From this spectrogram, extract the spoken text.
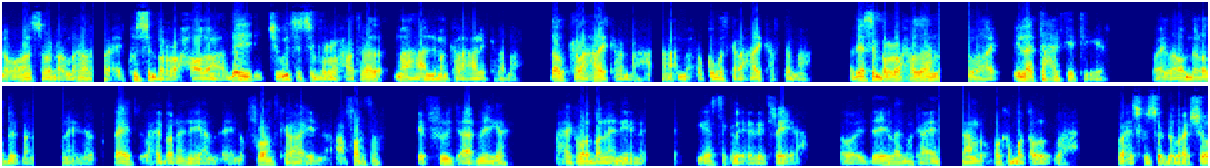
noqon soo dhaqdhaqaaq ay ku simbarooxoodaan hadday jabuuti simbarooxootada maaha niman kala hari kara maaha dal kala hari kara maaha ama xukuumad kala hari karta maaha hadday simbarooxoodaan waa ilaa taxadkay tegeen waa laba meelood bay banaynayaan qayb waxay banaynayaan frontka ee fruit armeyga waxay kaloo banaynayaan geesta kale eritrea. Oo ilaa markaa inaan waxba ka maqal wax isku soo dhawaasho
